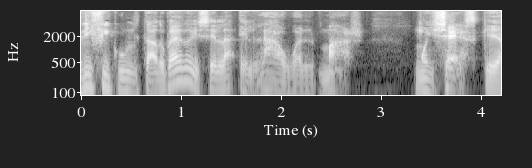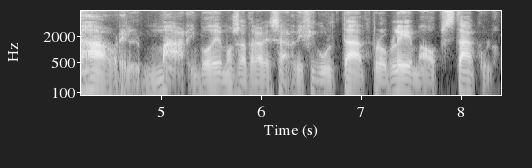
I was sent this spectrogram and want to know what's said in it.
dificultad. Pero dice la, el agua, el mar. Moisés que abre el mar y podemos atravesar dificultad, problema, obstáculo.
